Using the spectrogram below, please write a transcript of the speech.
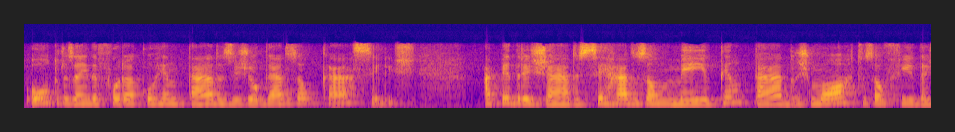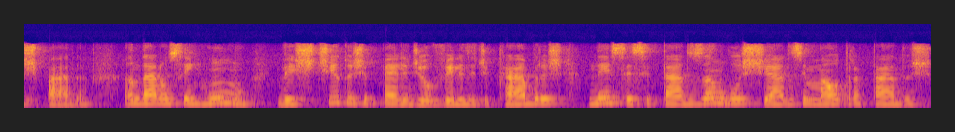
outros ainda foram acorrentados e jogados ao cárceres, apedrejados, cerrados ao meio, tentados, mortos ao fio da espada. Andaram sem rumo, vestidos de pele de ovelhas e de cabras, necessitados, angustiados e maltratados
